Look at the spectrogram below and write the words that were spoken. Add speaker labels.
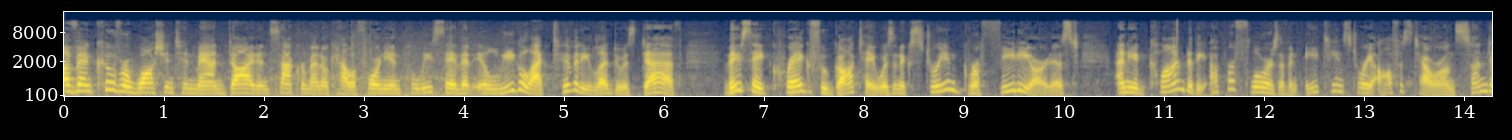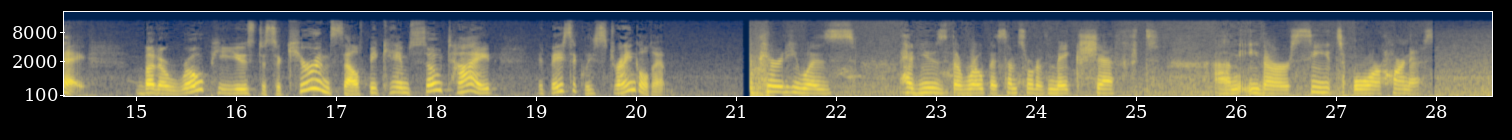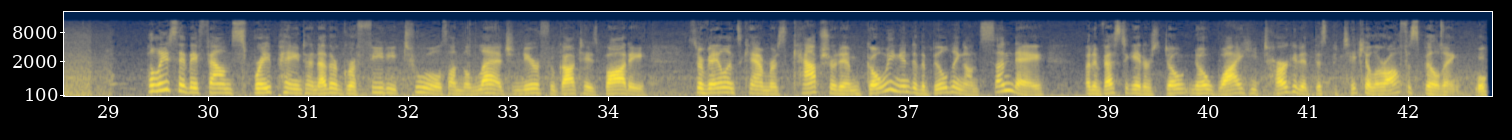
Speaker 1: A Vancouver, Washington man died in Sacramento, California, and police say that illegal activity led to his death. They say Craig Fugate was an extreme graffiti artist, and he had climbed to the upper floors of an 18-story office tower on Sunday. But a rope he used to secure himself became so tight, it basically strangled him.
Speaker 2: It appeared he was had used the rope as some sort of makeshift um, either seat or harness.
Speaker 1: Police say they found spray paint and other graffiti tools on the ledge near Fugate's body. Surveillance cameras captured him going into the building on Sunday, but investigators don't know why he targeted this particular office building.
Speaker 3: Well,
